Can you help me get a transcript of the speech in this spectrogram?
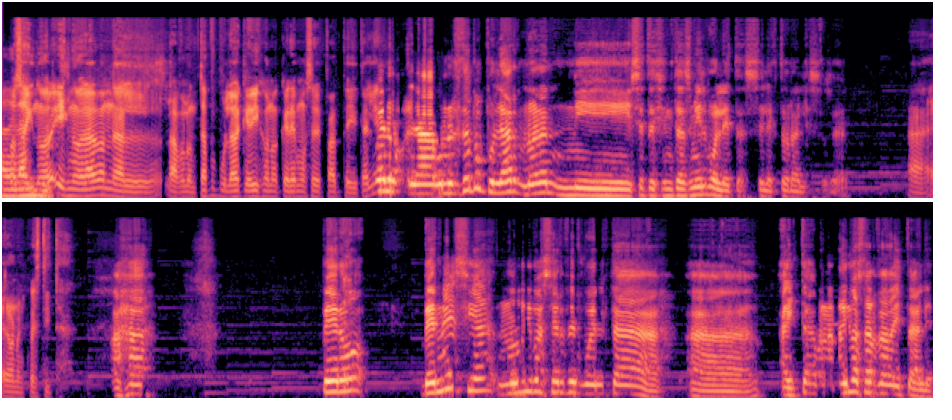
O sea, ignoraron la voluntad popular que dijo no queremos ser parte de Italia. Bueno, la voluntad popular no eran ni 700 mil boletas electorales. O sea. Ah, era una encuestita. Ajá. Pero Venecia no iba a ser devuelta a, a Italia, no iba a estar dada a Italia.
